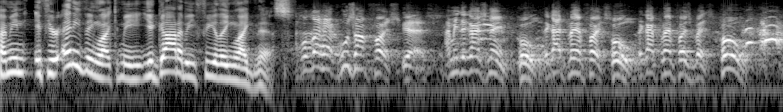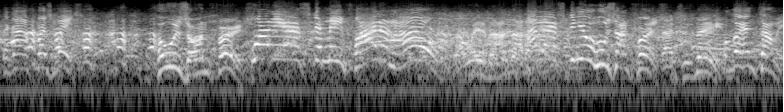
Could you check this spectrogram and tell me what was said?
I mean, if you're anything like me, you gotta be feeling like this. Well, go ahead. Who's on first? Yes. I mean, the guy's name. Who? The guy playing first. Who? The guy playing first base. Who? The guy on first base. Who is on first? What are you asking me for? I don't know. Now, wait a minute. I'm not. I'm asking you who's on first. That's his name. Well, go ahead and tell me.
